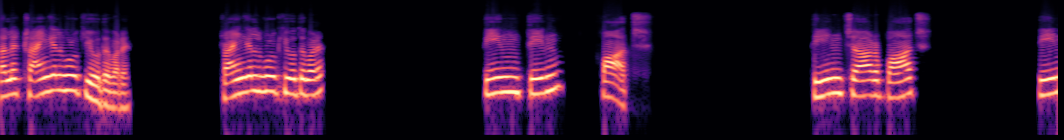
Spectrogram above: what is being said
তাহলে ট্রায়াঙ্গেলগুলো কি হতে পারে? ট্রায়াঙ্গেলগুলো কি হতে পারে? তিন তিন, পাঁচ। তিন, চার, পাঁচ। তিন,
